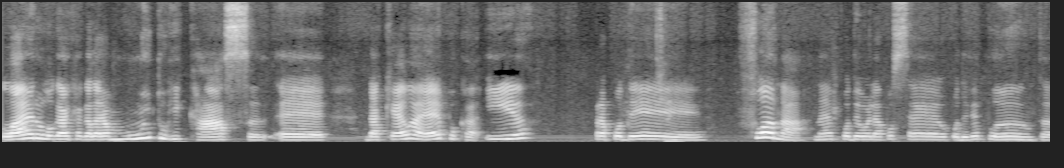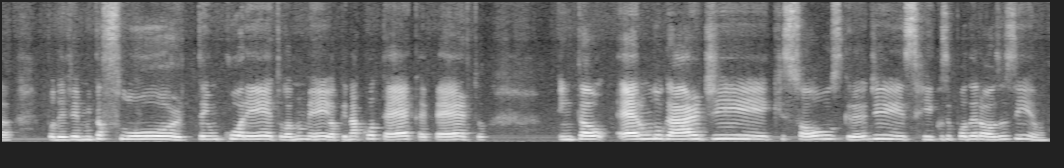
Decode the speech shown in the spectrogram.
Lá era o lugar que a galera muito ricaça é, daquela época ia para poder Sim. flanar, né? Poder olhar para o céu, poder ver planta, poder ver muita flor. Tem um coreto lá no meio, a pinacoteca é perto. Então era um lugar de que só os grandes ricos e poderosos iam.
